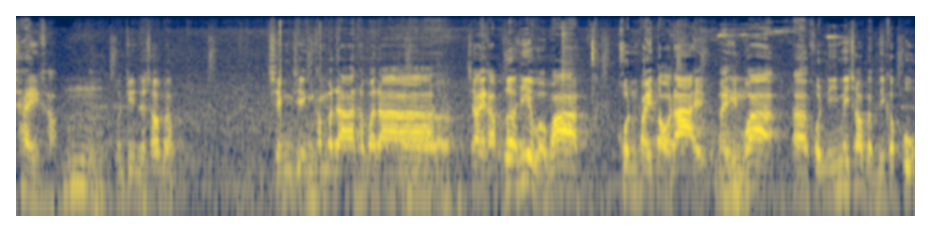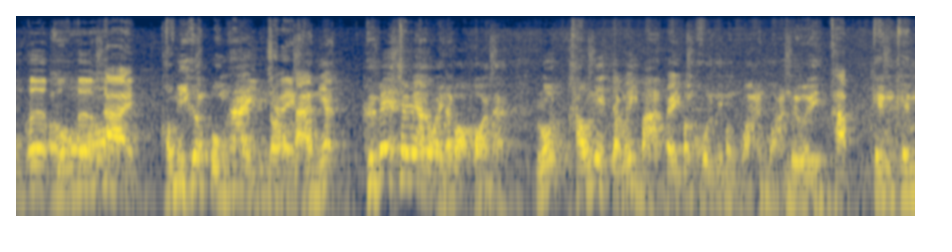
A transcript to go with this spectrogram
ใช่ครับ อืม คนจีนจะชอบแบบ เชงเชงธรรมดาธรรมดาอ่าใช่ครับ เพื่อที่จะแบบว่าคนไปต่อได้ หมายถึงว่าอ่าคนนี้ไม่ชอบแบบนี้ก็ปรุงเพิ่มปรุงเพิ่มได้ เขามีเครื่องปรุงให้พี่น้องใช่ครับ แต่อันเนี้ยคือไม่ใช่ไม่อร่อยนะบอกก่อนนะรสเขาเนี่ยจะไม่บาดไปบางคนในบางหวานหวานเลยครับ เค็มเค็ม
